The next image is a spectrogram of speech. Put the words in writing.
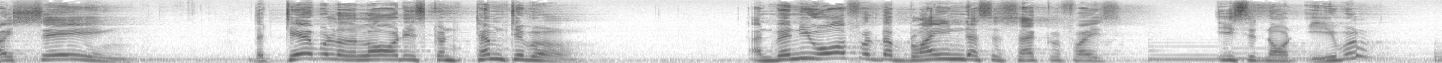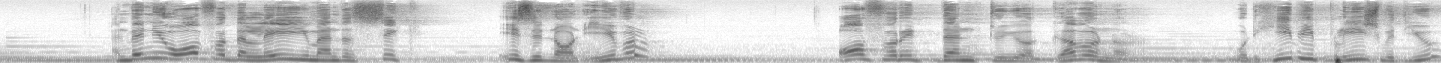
By saying, The table of the Lord is contemptible. And when you offer the blind as a sacrifice, is it not evil? And when you offer the lame and the sick, is it not evil? Offer it then to your governor. Would he be pleased with you?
